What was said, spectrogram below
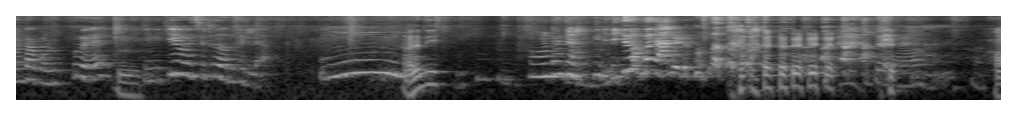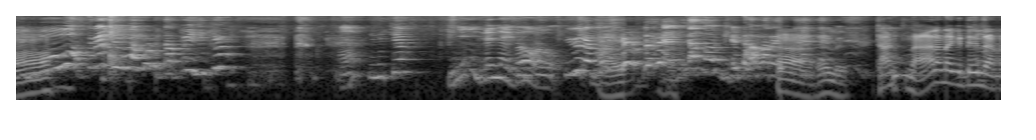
കണ്ടാ കൊടുക്കുവേ. എനിക്ക് ചോദിച്ചിട്ട് തന്നില്ല. എനിക്ക് തന്നാ ഞാൻ അത്രയും രൂപ കൊടുത്തു. അപ്പൊ എനിക്കോ? എനിക്കോ നാലെണ്ണം കിട്ടിയത്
